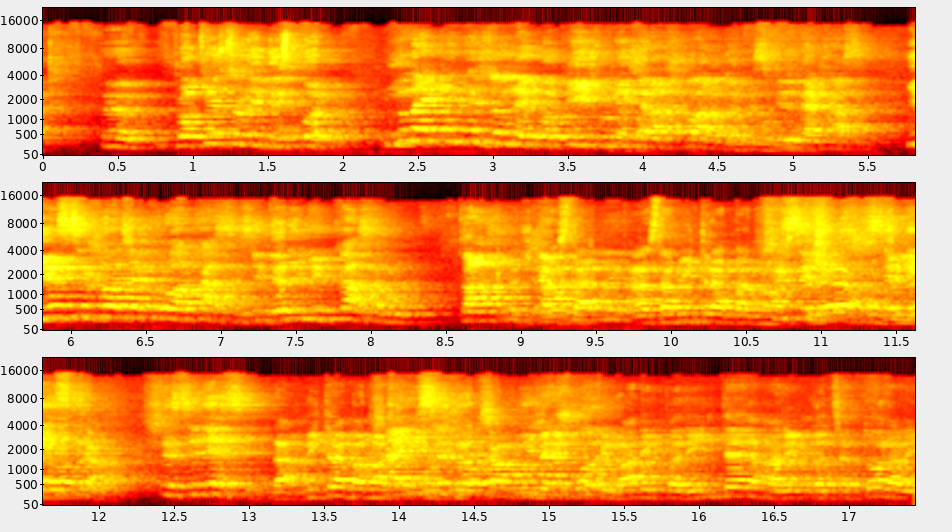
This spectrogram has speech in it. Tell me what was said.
uh, profesorului de sport. Nu mai prindeți, domnule, copiii cu mingea la școală, domnule, să vină de acasă. El se joace acolo acasă, se dărâmi în casa lui tatăl și Asta, asta nu-i treaba și se, noastră, și a se Consiliului iese. Local. Și se iese. Da, nu-i treaba noastră, Și aici se Consiliul joace Local, cu cum mingea vine școlii. copilul, are părinte, are învățător, are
